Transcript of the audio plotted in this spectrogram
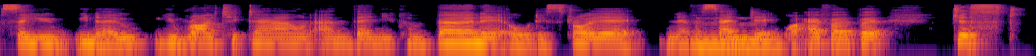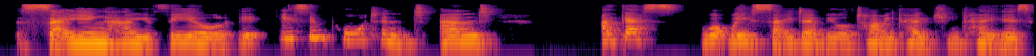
so you you know you write it down and then you can burn it or destroy it never mm. send it mm. whatever but just saying how you feel it is important and i guess what we say don't we all the time in coaching kate is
